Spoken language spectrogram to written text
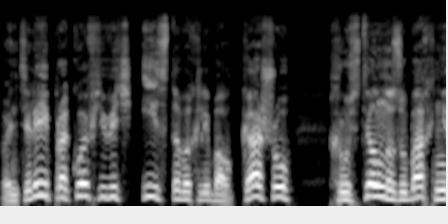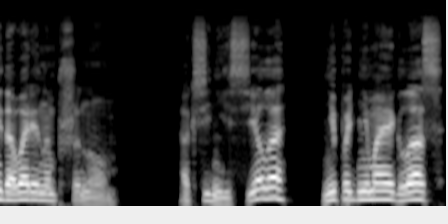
Пантелей Прокофьевич истово хлебал кашу, хрустел на зубах недоваренным пшеном. Аксинья села, не поднимая глаз,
